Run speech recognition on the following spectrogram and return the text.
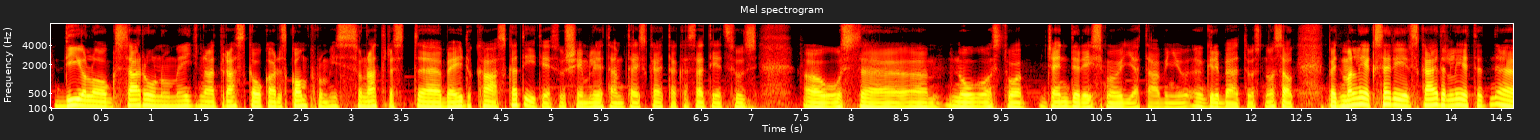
dialogu, sarunu, mēģināt rast kaut kādus kompromisus un atrast uh, veidu, kā skatīties uz šīm lietām, tā skaitā, kas attiec uz, uh, uz, uh, nu, uz to genderismu, ja tā viņu gribētos nosaukt. Bet man liekas, arī ir skaidra lieta uh,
